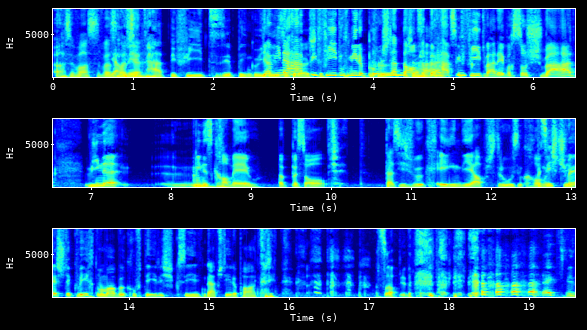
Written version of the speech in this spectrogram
Also was, was Ja, habe ich... sind Happy Feet, die Pinguine. Ja, wie ein Happy. Feed auf meiner Brust hat aber ja der Happy. Feed wäre einfach so schwer wie, eine, wie ein Kamel. Etwa so. Shit. Das ist wirklich irgendwie abstrus und komisch. Was ist das schwerste Gewicht, das mal wirklich auf dir war? Nebst deiner Partnerin? Sorry. Bin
